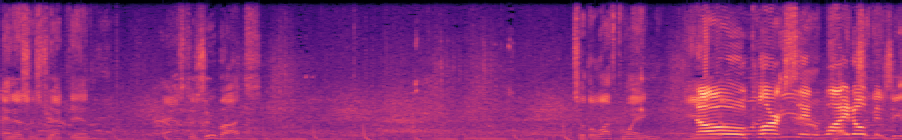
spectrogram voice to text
Ennis is checked in. Pass to Zubac. To the left wing. And No, Clarkson, wide Clarkson open. As he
